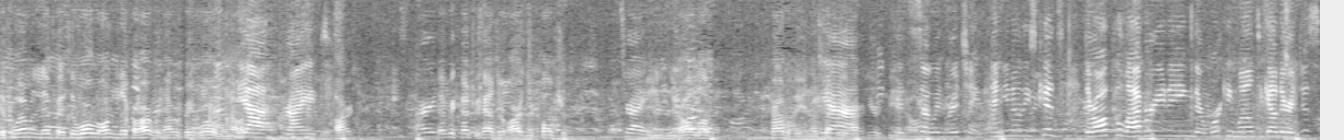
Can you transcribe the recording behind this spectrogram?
If we only live, if the world only lived for art, we'd have a great world, you know. Yeah, right. Art. Art, Every country has their art and their culture, that's right. and they all love it. Probably, and that's Yeah, what we are here, it's so enriching. And you know, these kids, they're all collaborating, they're working well together. It just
